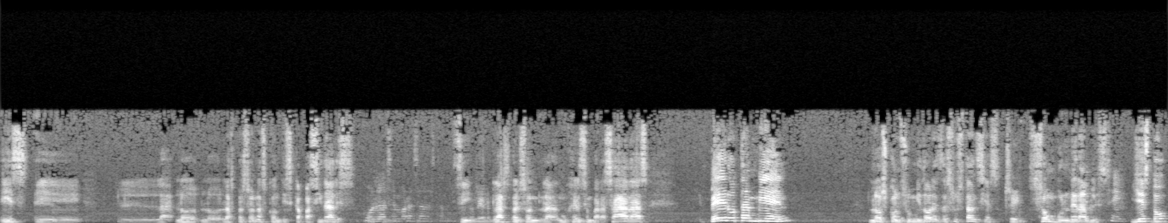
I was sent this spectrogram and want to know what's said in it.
es eh, la- lo- lo- las personas con discapacidades. O las embarazadas también. ¿sí? También las embarazadas. personas las mujeres embarazadas pero también los consumidores de sustancias Sí. son vulnerables Sí. y esto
